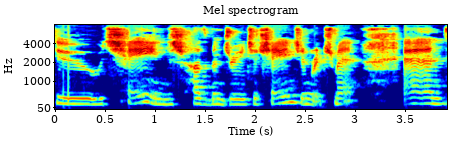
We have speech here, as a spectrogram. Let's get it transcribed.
to change husbandry, to change enrichment. And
